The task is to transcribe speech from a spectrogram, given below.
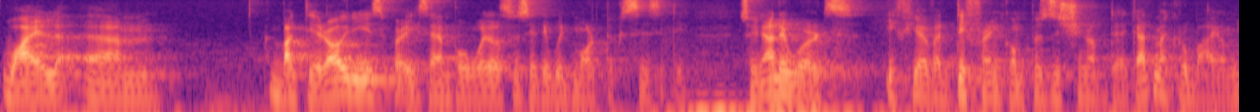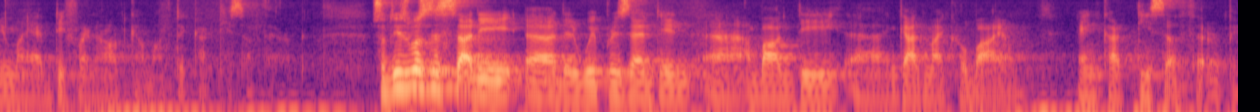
while um, Bacteroides, for example, were associated with more toxicity. So in other words, if you have a different composition of the gut microbiome, you might have different outcome after CAR T-cell therapy. So this was the study uh, that we presented uh, about the uh, gut microbiome and CAR T-cell therapy.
